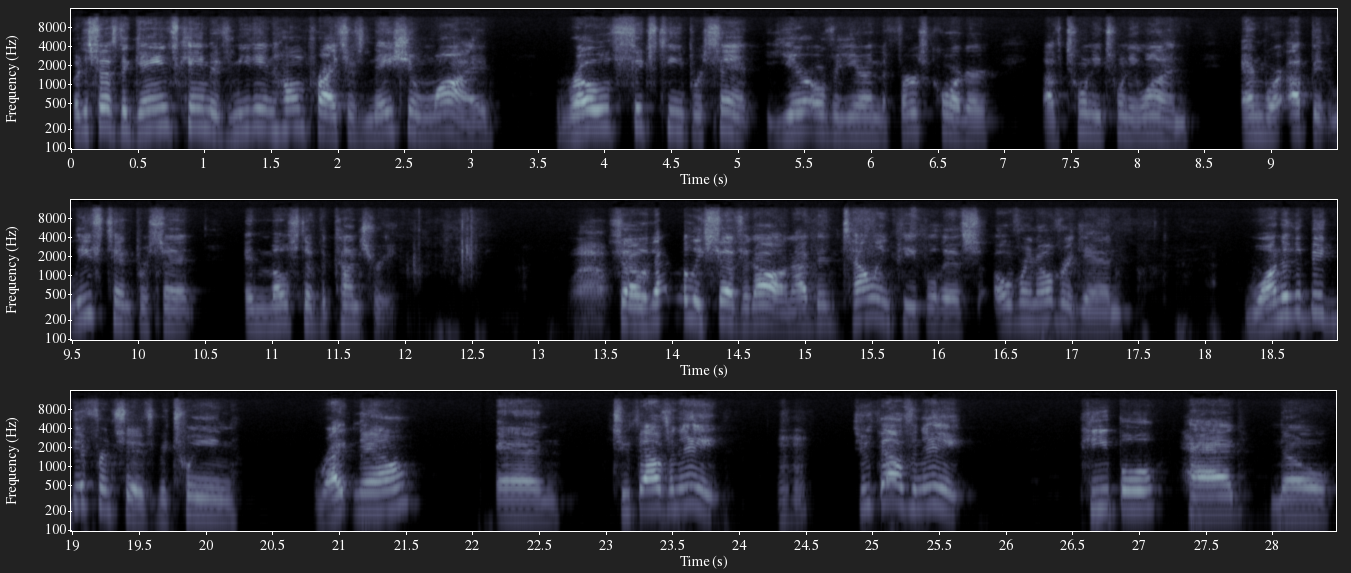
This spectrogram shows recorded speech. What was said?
But it says the gains came as median home prices nationwide rose 16% year over year in the first quarter of 2021 and were up at least 10% in most of the country. Wow. So that really says it all. And I've been telling people this over and over again. One of the big differences between right now and 2008, Mhm. 2008, people had no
